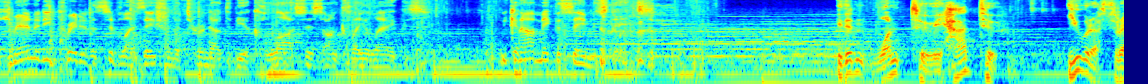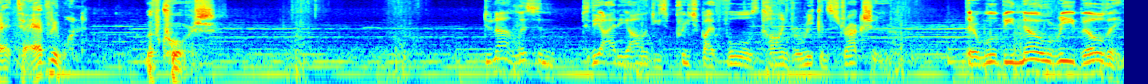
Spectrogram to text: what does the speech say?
humanity created a civilization that turned out to be a colossus on clay legs. We cannot make the same mistakes. He didn't want to, he had to. You were a threat to everyone. Of course. Do not listen to the ideologies preached by fools calling for reconstruction. There will be no rebuilding.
